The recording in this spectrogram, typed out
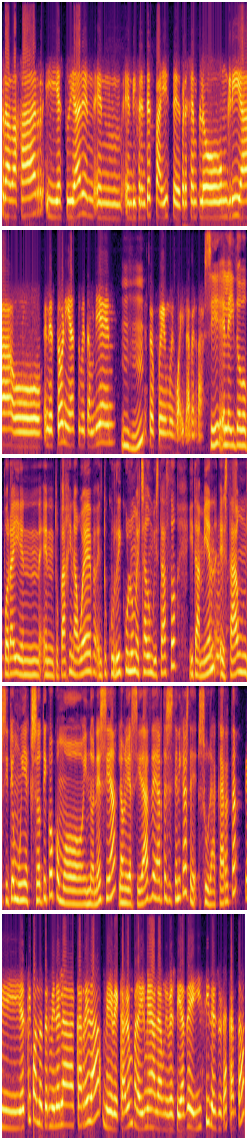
trabajar y estudiar en, en, en diferentes países. Por ejemplo, Hungría o en Estonia estuve también. Ujú. Eso fue muy guay, la verdad. Sí, he leído por ahí en, en tu página web, en tu currículum, he echado un vistazo y también está un sitio muy exótico como Indonesia, la Universidad de Artes Escénicas de Surakarta. Sí, es que cuando terminé la carrera me becaron para irme a la Universidad de ISI de Surakarta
